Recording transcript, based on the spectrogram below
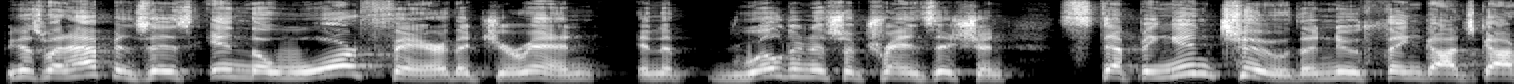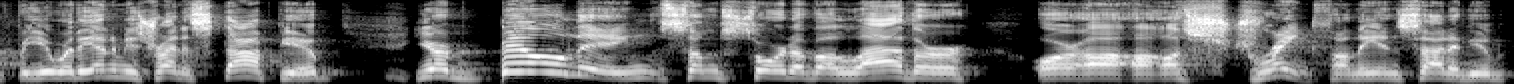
Because what happens is in the warfare that you're in, in the wilderness of transition, stepping into the new thing God's got for you, where the enemy's trying to stop you, you're building some sort of a lather or a, a strength on the inside of you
